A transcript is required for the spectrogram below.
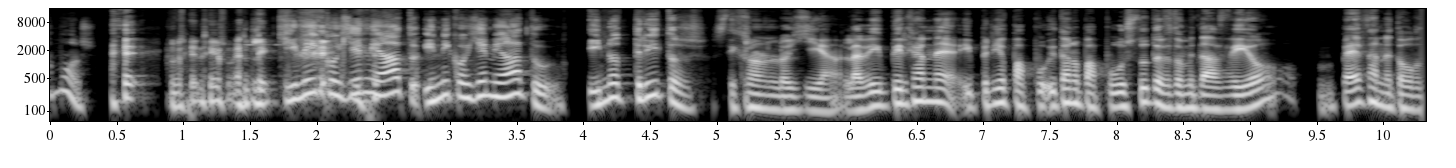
Χαμός. και είναι η οικογένειά του. Είναι η οικογένειά του. Είναι ο τρίτος στη χρονολογία. Δηλαδή υπήρχαν, υπήρχε παππού, ήταν ο παππούς του το 72, πέθανε το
